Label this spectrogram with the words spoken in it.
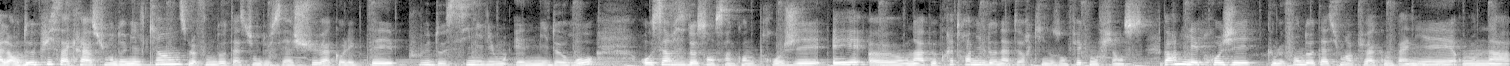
Alors depuis sa création en 2015, le fonds de dotation du CHU a collecté plus de 6 millions d'euros au service de 150 projets et euh, on a à peu près 3000 donateurs qui nous ont fait confiance. Parmi les projets que le fonds de dotation a pu accompagner, on a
